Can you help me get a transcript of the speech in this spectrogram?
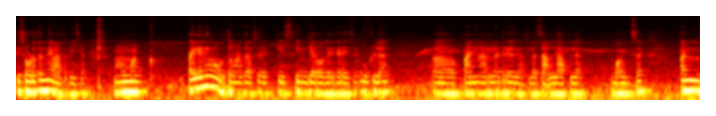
ती सोडतच नाही माझा पिक्चर म्हणून मग पहिले नाही होतं माझं असं की स्किन केअर वगैरे करायचं. उठलं पाणी मारलं ड्रेस घातलं चाललं आपलं बॉईजचं पण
